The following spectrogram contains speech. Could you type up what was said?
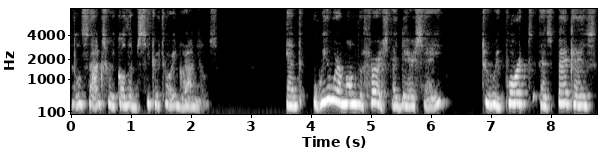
little sacs. We call them secretory granules. And we were among the first, I dare say, to report as back as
